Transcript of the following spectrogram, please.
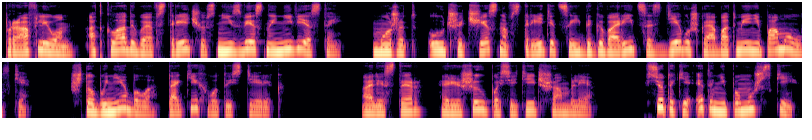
Прав ли он, откладывая встречу с неизвестной невестой? Может, лучше честно встретиться и договориться с девушкой об отмене помолвки, чтобы не было таких вот истерик. Алистер решил посетить Шамбле. Все-таки это не по-мужски.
